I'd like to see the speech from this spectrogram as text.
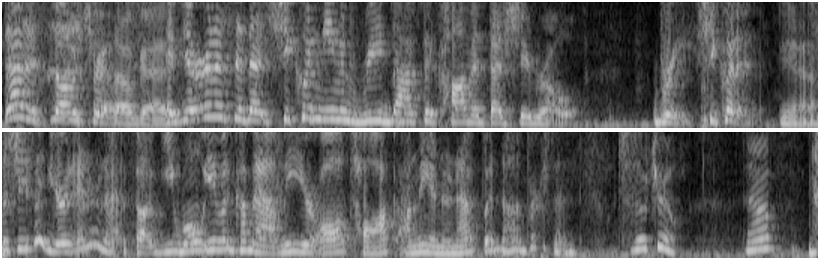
That is so true. So good. If you're gonna say that she couldn't even read back the comment that she wrote. Brie, she couldn't. Yeah. So she said, You're an internet thug. You won't even come at me. You're all talk on the internet, but not in person. Which is so true. Yeah. but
